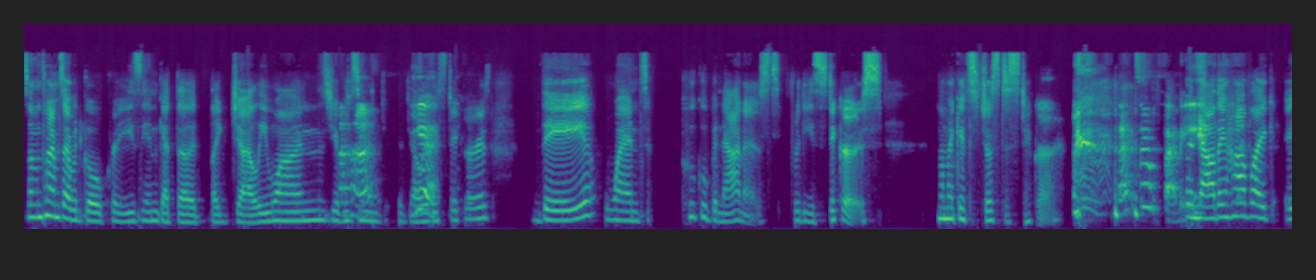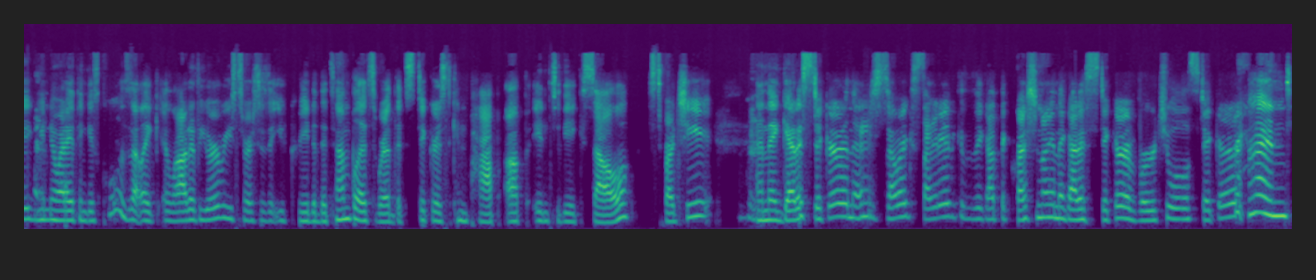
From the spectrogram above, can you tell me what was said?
sometimes I would go crazy and get the like jelly ones. You ever uh-huh. seen the jelly yeah. stickers? They went cuckoo bananas for these stickers. I'm like, it's just a sticker. Funny. and now they have like, eh, you know what I think is cool is that like a lot of your resources that you've created, the templates where the stickers can pop up into the Excel spreadsheet. mm-hmm. and they get a sticker and they're so excited because they got the questionnaire and they got a sticker, a virtual sticker. And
